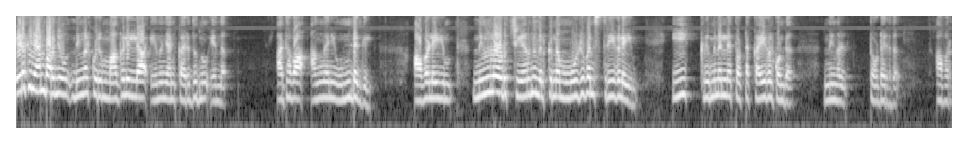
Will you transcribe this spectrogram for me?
ഇടയ്ക്ക് ഞാൻ പറഞ്ഞു നിങ്ങൾക്കൊരു മകളില്ല എന്ന് ഞാൻ കരുതുന്നു എന്ന്. അഥവാ അങ്ങനെ ഉണ്ടെങ്കിൽ അവളെയും നിങ്ങളോട് ചേർന്ന് നിൽക്കുന്ന മുഴുവൻ സ്ത്രീകളെയും ഈ ക്രിമിനലിനെ തൊട്ട കൈകൾ കൊണ്ട് നിങ്ങൾ തുടരുത്. അവർ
